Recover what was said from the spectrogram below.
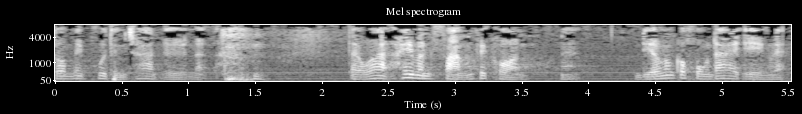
ก็ไม่พูดถึงชาติอื่นนะแต่ว่าให้มันฝังไปก่อนนะเดี๋ยวมันก็คงได้เองแหละ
